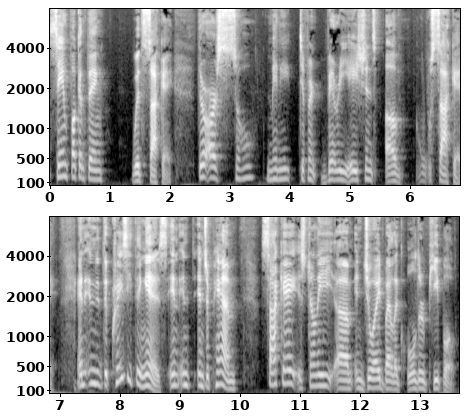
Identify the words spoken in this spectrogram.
Same fucking thing with sake. There are so many different variations of sake. And, and the crazy thing is, in, in, in Japan, sake is generally um, enjoyed by like older people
